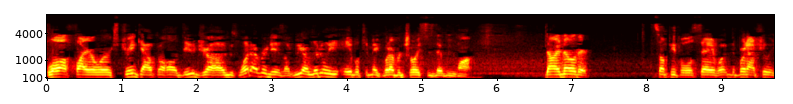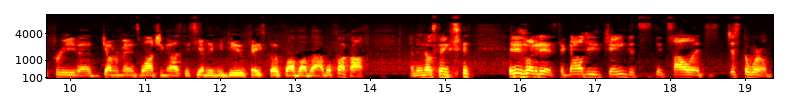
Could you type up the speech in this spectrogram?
blow off fireworks, drink alcohol, do drugs, whatever it is. Like we are literally able to make whatever choices that we want. Now I know that some people will say, well, we're not truly free. The government is watching us. They see everything we do, Facebook, blah, blah, blah. Well, fuck off. I mean, those things, it is what it is. Technology change. It's, it's how it's just the world.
